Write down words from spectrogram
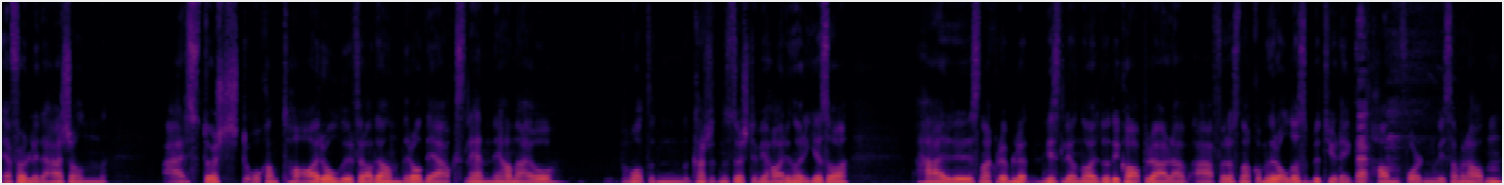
jeg føler er sånn Er størst og kan ta roller fra de andre, og det er Aksel Hennie. Han er jo på en måte den, kanskje den største vi har i Norge, så her snakker du om Hvis Leonardo DiCaprio er, der, er for å snakke om en rolle, så betyr det egentlig at han får den hvis han vil ha den.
